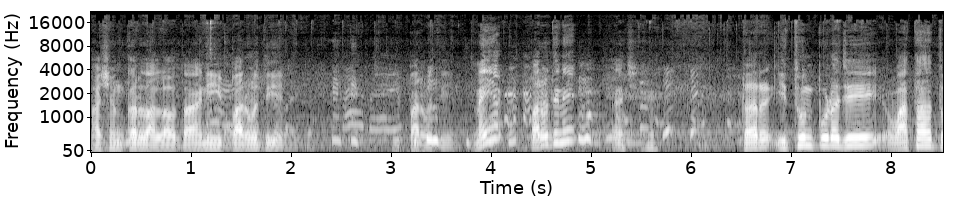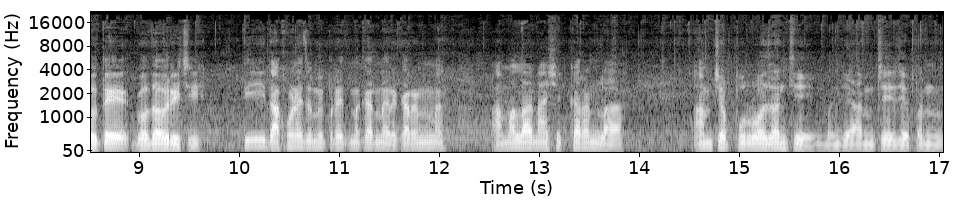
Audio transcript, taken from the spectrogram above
हा शंकर झाला होता आणि ही पार्वती आहे. ही पार्वती आहे. नाही पार्वती नाही? अच्छा. तर इथून पुढं जी वाताहत होते गोदावरीची ती दाखवण्याचा मी प्रयत्न करणार आहे. कारण आम्हाला नाशिककरांना आमच्या पूर्वजांचे म्हणजे आमचे जे पण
